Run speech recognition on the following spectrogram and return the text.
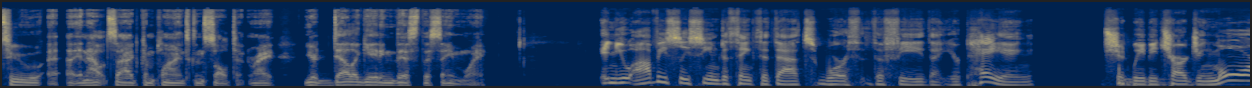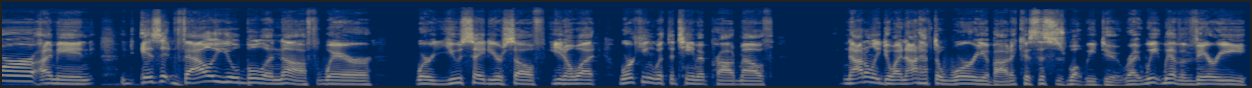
to a, an outside compliance consultant, right? You're delegating this the same way. And you obviously seem to think that that's worth the fee that you're paying. Should we be charging more? I mean, is it valuable enough where where you say to yourself, you know what, working with the team at Proudmouth, not only do I not have to worry about it because this is what we do, right? We we have a very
